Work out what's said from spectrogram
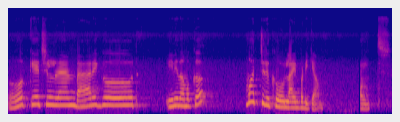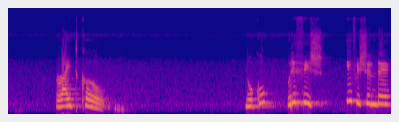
okay children very good ഇനി നമുക്ക് മറ്റൊരു കേവ് ലൈൻ പഠിക്കാം. റൈറ്റ് റൈറ്റ് കേവ് നോക്കൂ ഒരു ഫിഷ് ഈ ഫിഷിന്റെ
